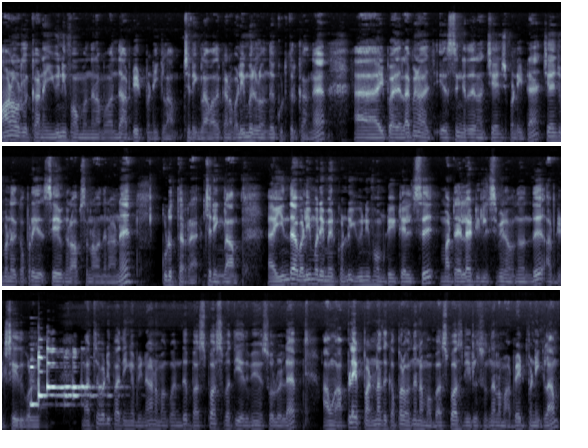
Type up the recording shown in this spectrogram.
மாணவர்களுக்கான யூனிஃபார்ம் வந்து நம்ம வந்து அப்டேட் பண்ணிக்கலாம். சரிங்களா? அதுக்கான வழிமுறைகள் வந்து கொடுத்துருக்காங்க. இப்போ எல்லாமே நான் எஸ்ங்கிறத நான் சேஞ்ச் பண்ணிட்டேன். சேஞ்ச் பண்ணதுக்கப்புறம் சேவிங்கிற ஆப்ஷனை வந்து நான் கொடுத்துட்றேன் சரிங்களா? இந்த வழிமுறை மேற்கொண்டு யூனிஃபார்ம் டீட்டெயில்ஸு மற்ற எல்லா டீட்டெயில்ஸுமே நான் வந்து வந்து அப்டேட் செய்து கொள்ளலாம். மற்றபடி பார்த்திங்க அப்படின்னா நமக்கு வந்து பஸ் பாஸ் பற்றி எதுவுமே சொல்லலை. அவங்க அப்ளை பண்ணதுக்கப்புறம் வந்து நம்ம பஸ் பாஸ் டீட்டெயில்ஸ் வந்து நம்ம அப்டேட் பண்ணிக்கலாம்.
